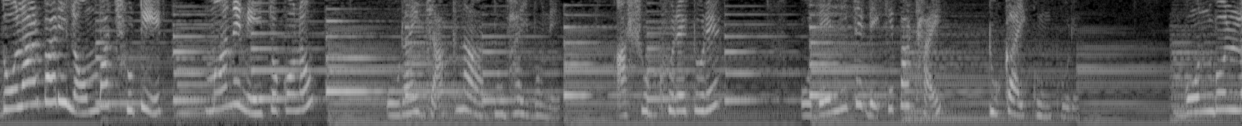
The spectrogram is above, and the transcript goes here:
দোলার বাড়ি লম্বা ছুটির মানে নেই তো কোনো। ওরাই যাক না দু ভাই বোনে। আসুক ঘুরে টুরে। ওদের নিতে ডেকে পাঠায় টুকাই কুনকুরে বোন বলল,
